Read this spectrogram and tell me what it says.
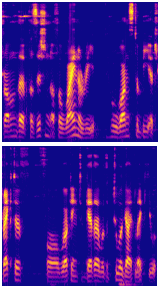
from the position of a winery who wants to be attractive for working together with a tour guide like you.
